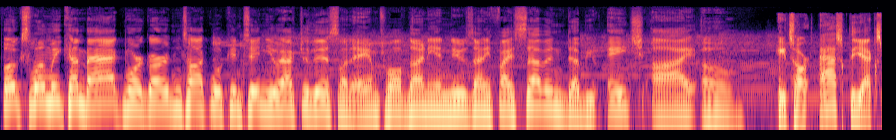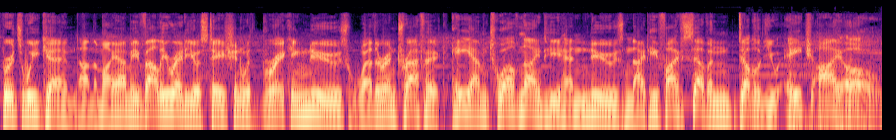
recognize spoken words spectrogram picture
Folks, when we come back, more garden talk will continue after this on AM 1290 and News 957 WHIO. It's our Ask the Experts weekend on the Miami Valley radio station with breaking news, weather, and traffic. AM 1290 and News 957 WHIO.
